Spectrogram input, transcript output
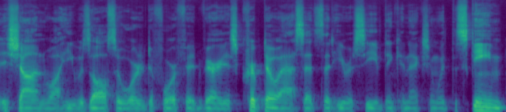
Ishan Wahi was also ordered to forfeit various crypto assets that he received in connection with the scheme.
